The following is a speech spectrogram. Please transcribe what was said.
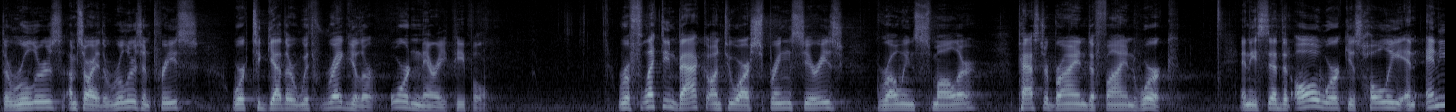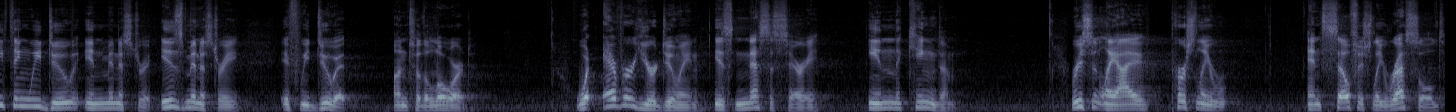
The rulers, I'm sorry, the rulers and priests worked together with regular, ordinary people. Reflecting back onto our spring series, Growing Smaller, Pastor Brian defined work. And he said that all work is holy, and anything we do in ministry is ministry if we do it unto the Lord whatever you're doing is necessary in the kingdom. Recently, I personally and selfishly wrestled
